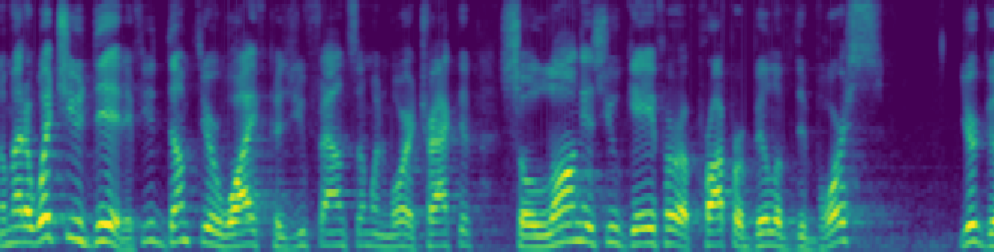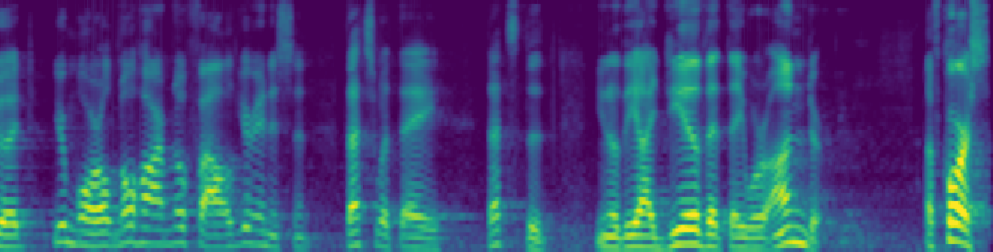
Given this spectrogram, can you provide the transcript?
No matter what you did, if you dumped your wife because you found someone more attractive, so long as you gave her a proper bill of divorce, you're good, you're moral, no harm, no foul, you're innocent. That's what they, that's the, you know, the idea that they were under. Of course,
